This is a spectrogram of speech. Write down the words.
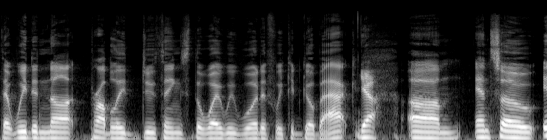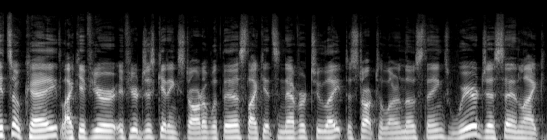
that we did not probably do things the way we would if we could go back. Yeah, Um, and so it's okay. Like if you're if you're just getting started with this, like it's never too late to start to learn those things. We're just saying like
